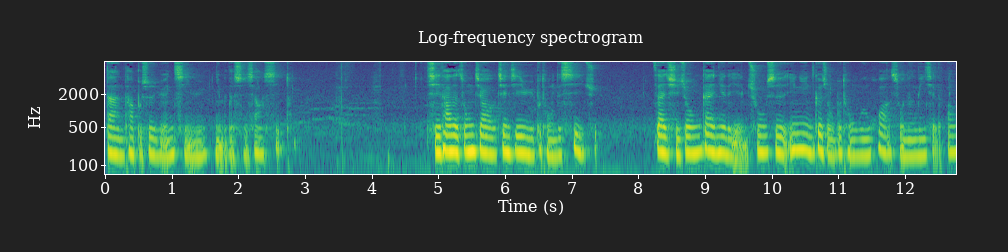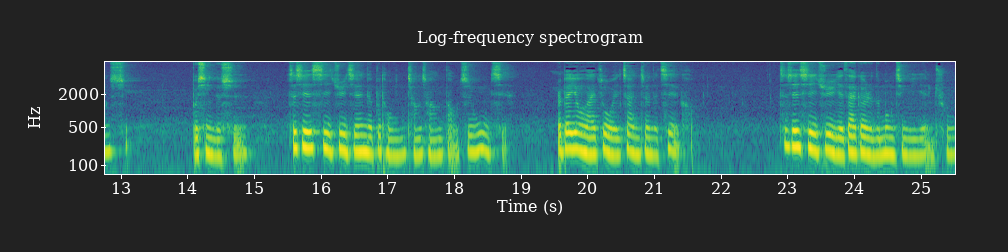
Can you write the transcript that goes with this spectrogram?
但它不是缘起于你们的实相系统。其他的宗教建基于不同的戏剧，在其中概念的演出是因应各种不同文化所能理解的方式。不幸的是，这些戏剧间的不同常常导致误解，而被用来作为战争的借口。这些戏剧也在个人的梦境里演出。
